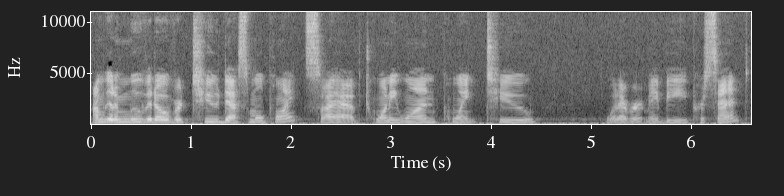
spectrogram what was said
I'm going to move it over two decimal points, so I have 21.2, whatever it may be, percent.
